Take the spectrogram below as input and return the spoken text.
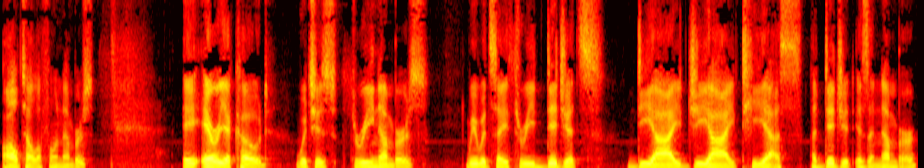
all telephone numbers, a area code, which is three numbers, we would say three digits, D I G I T S. A digit is a number.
